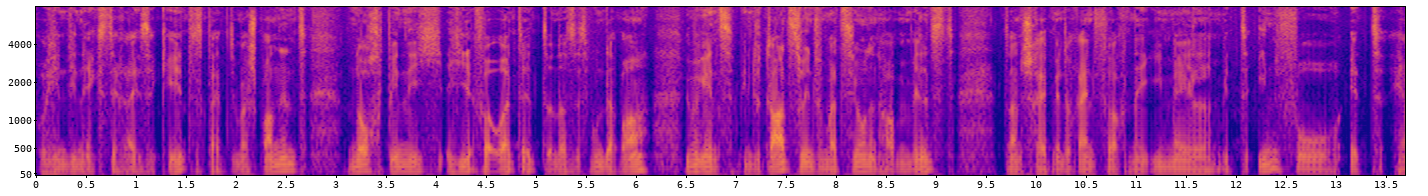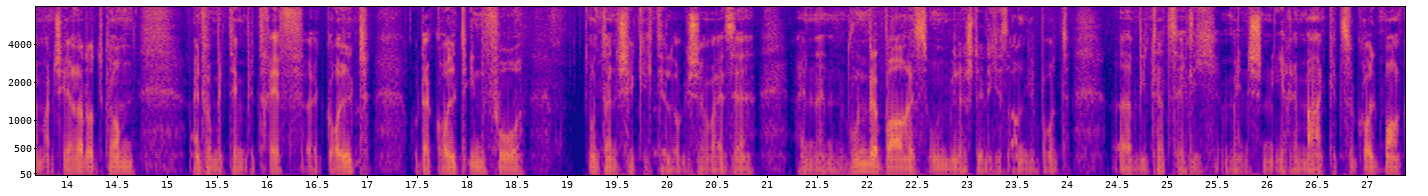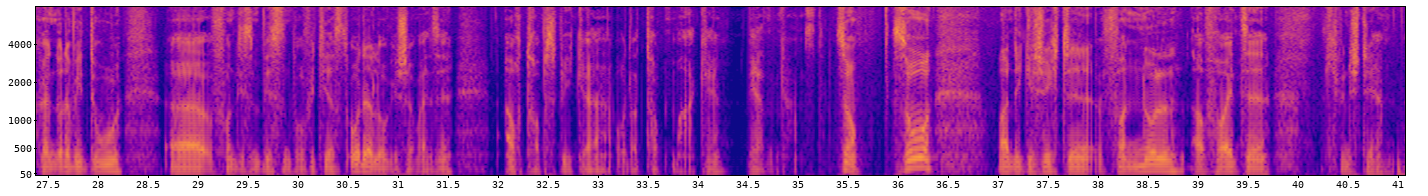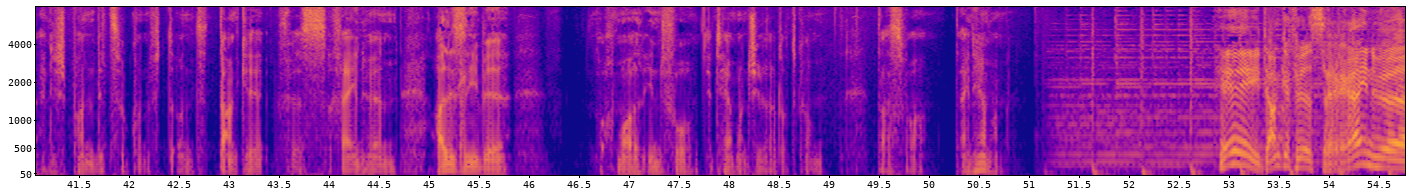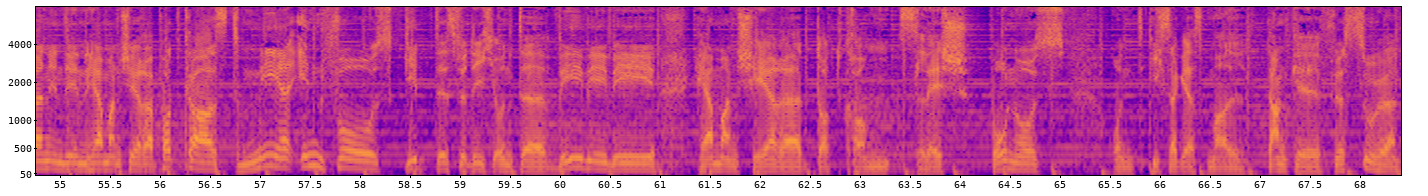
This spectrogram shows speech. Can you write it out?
wohin die nächste Reise geht. Es bleibt immer spannend. Noch bin ich hier verortet und das ist wunderbar. Übrigens, wenn du dazu Informationen haben willst, dann schreib mir doch einfach eine E-Mail mit info.hermannscherer.com, einfach mit dem Betreff äh, Gold oder Goldinfo und dann schicke ich dir logischerweise ein, ein wunderbares, unwiderstehliches Angebot, äh, wie tatsächlich Menschen ihre Marke zu Gold machen können oder wie du äh, von diesem Wissen profitierst oder logischerweise auch Top-Speaker oder Top-Marke werden kannst. So, so war die Geschichte von null auf heute. Ich wünsche dir eine spannende Zukunft und danke fürs Reinhören. Alles Liebe. Nochmal info at hermannschira.com. Das war dein Hermann. Hey, danke fürs Reinhören in den Hermann Scherer Podcast. Mehr Infos gibt es für dich unter www.hermannscherer.com slash bonus. Und ich sage erstmal Danke fürs Zuhören.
